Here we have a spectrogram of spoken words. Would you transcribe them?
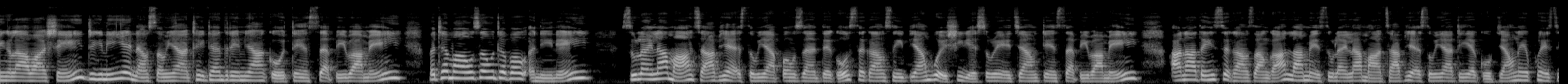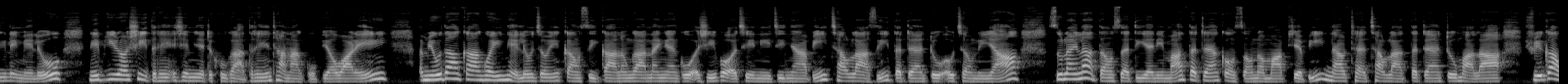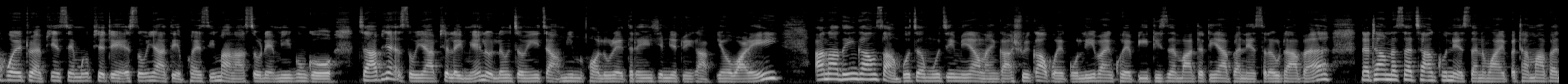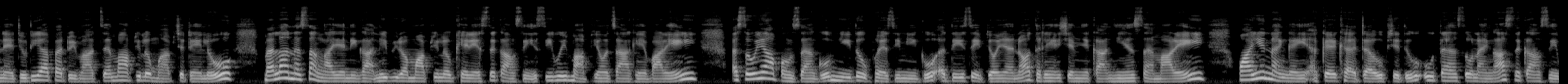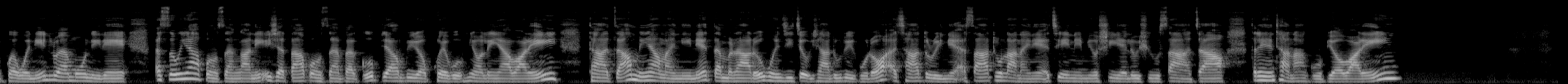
င်္ဂလာပါရှင်ဒီကနေ့ရဲ့နောက်ဆုံးရထိတ်တန့်သတင်းများကိုတင်ဆက်ပေးပါမယ်ပထမအဆုံးတစ်ပုတ်အနေနဲ့ ဇူလိုင်လမှာကြားပြတ်အစိုးရပုံစံအသစ်ကိုစစ်ကောင်စီပြောင်းဖွယ်ရှိတယ်ဆိုတဲ့အကြောင်းတင်ဆက်ပေးပါမယ်အာနာသိန်းစစ်ကောင်ဆောင်ကလာမယ့်ဇူလိုင်လမှာကြားပြတ်အစိုးရတရက်ကိုပြောင်းလဲဖွဲ့စည်းလိမ့်မယ်လို့နေပြည်တော်ရှိသတင်းအရင်းမြစ်တစ်ခုကသတင်းဌာနကိုပြောပါရယ်အမျိုးသားကာကွယ်ရေးနဲ့လုံခြုံရေးကောင်စီကာလုံကနိုင်ငံကိုအရေးပေါ်အခြေအနေကြီးညာပြီး6လစီတက်တန်းတိုးအုပ်ချုပ်နေရဇူလိုင်လ31ရက်နေ့မှာတက်တန်းကုံဆုံးတော့မှာဖြစ်ပြီးနောက်ထပ်6လတက်တန်းတိုးမှလာရွေးကောက်ပွဲအတွက်ပြင်ဆင်မှုဖြစ်တဲ့အစိုးရတည်ဖွဲ့စည်းမှလာဆိုတဲ့မိကုန်းကိုကြားပြတ်အစိုးရဖြစ်လိမ့်မယ်လို့လုံခြုံရေးကြောင့်အမည်မဖော်လို့တဲ့သတင်းရင်းမြစ်တွေကပြောပါရယ်အာနာသိန်းကောင်းဆောင်ဗိုလ်ချုပ်မူကြီးမင်းအောင်လှိုင်ကရွှေကောက်ပွဲကို၄ပိုင်းခွဲပြီးဒီဇင်ဘာတတိယပတ်နဲ့စရုပ်တာပတ်2026ခုနှစ်ဇန်နဝါရီပထမပတ်နဲ့ဒုတိယပတ်တွေမှာကျင်းပပြုလုပ်မှာဖြစ်တယ်လို့မလ25ရက်နေ့ကနေပြည်တော်မှာပြုလုပ်ခဲ့တဲ့စစ်ကောင်စီအစည်းအဝေးမှာပြောကြားခဲ့ပါတယ်အစိုးရပုံစံကိုမြည်တို့ဖွဲ့စည်းမိကိုအသေးစိတ်ပြောရန်တော့သတင်းအရင်းမြစ်ကညင်းဆန်ပါတယ်ဝါရင်နိုင်ငံရဲ့အကဲခတ်တအုပ်ဖြစ်သူဦးတန်းစိုးနိုင်ကစစ်ကောင်စီဖွဲ့ဝင်တွေလွှမ်းမိုးနေတဲ့အစိုးရပုံစံကနေအရတားပုံစံဘက်ကိုပြောင်းပြီးတော့ဖွဲ့ဖို့မျှော်လင့်ရပါတယ်။ဒါကြောင့်မင်းအောင်လှိုင်နေနဲ့တမရတို့ဝင်ကြီးချုပ်ရာထူးတွေကိုတော့အခြားသူတွေနဲ့အစားထိုးလာနိုင်တဲ့အခြေအနေမျိုးရှိရလို့ယူဆအကြောင်းသတင်းဌာနကိုပြောပါတယ်။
